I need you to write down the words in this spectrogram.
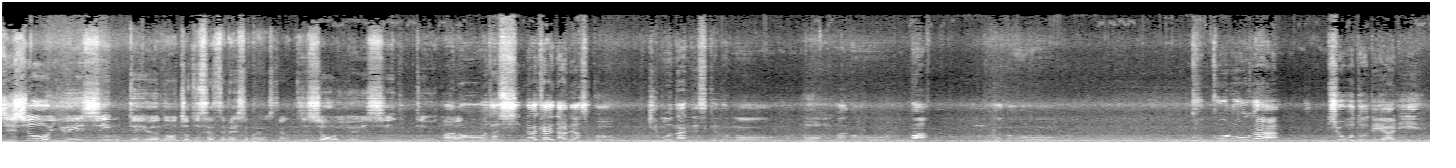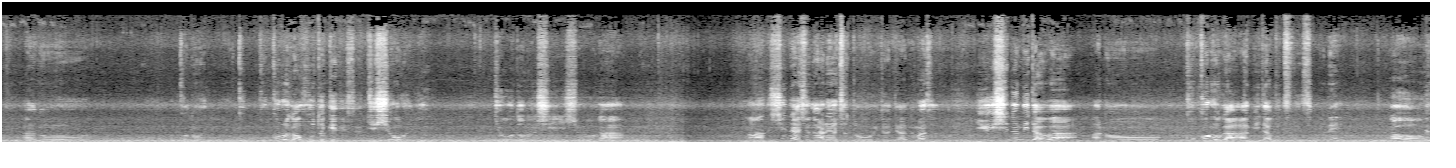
自称唯心っていうのをちょっと説明してもらえますか？自称唯心っていうのは？あの私信頼会のあれはすごく疑問なんですけどもうんあのまああの心が浄土でありあのこの心が仏ですよ。自称浄土の心象がまあ信頼書のあれはちょっと置いといてあのまず有志の弥陀はあの心が阿弥陀仏ですよね。うんで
